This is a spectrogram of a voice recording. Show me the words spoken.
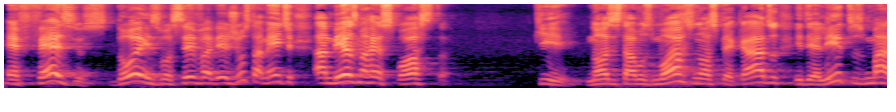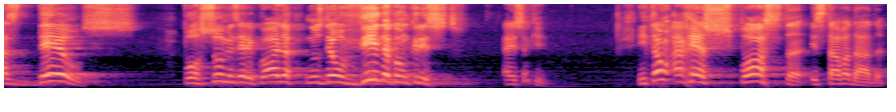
Efésios 2, você vai ver justamente a mesma resposta. Que nós estávamos mortos nos nossos pecados e delitos, mas Deus, por sua misericórdia, nos deu vida com Cristo. É isso aqui. Então a resposta estava dada.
